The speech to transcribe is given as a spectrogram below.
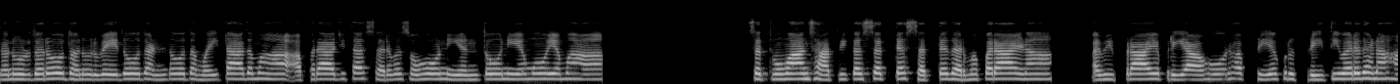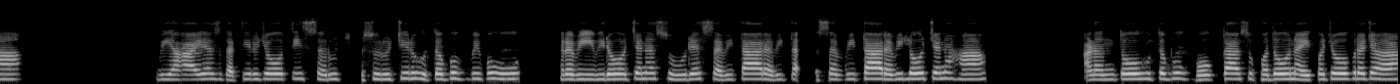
धनुर्धरो धनुर्वेदो दण्डो दमयितादमः अपराजिता सर्वसोहो नियन्तो नियमो यमः। सत्त्ववान् सात्विकः सत्यः सत्यधर्मपरायण। अभिप्राय प्रियाहोरः प्रियकृत्प्रीतिवर्धनः विहाय गतिर्ज्योतिः सरुच सुरुचिर्हुतभुग् विभुः रविविरोचन सूर्यः सविता रविता, सविता रविलोचनः। अनन्तो हुतभुग् भोक्ता सुखदो नैकजोऽग्रजः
